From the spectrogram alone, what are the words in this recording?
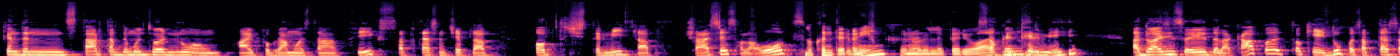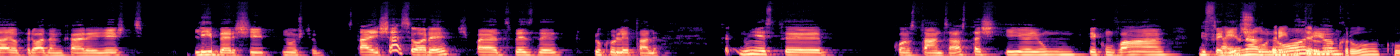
Când în startup de multe ori nu ai programul ăsta fix, ar putea să începi la 8 și să termini la 6 sau la 8. Sau când termin, în unele perioade. Sau când termin. A doua zi să iei de la capăt. Ok, după s-ar putea să ai o perioadă în care ești liber și, nu știu, stai 6 ore și pe aia îți vezi de lucrurile tale. Nu este constanța asta și e, un, e cumva diferit. Da, e un alt ritm de lucru cu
